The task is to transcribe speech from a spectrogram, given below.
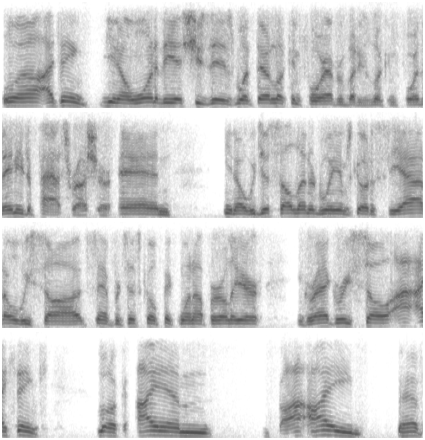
Well, I think, you know, one of the issues is what they're looking for, everybody's looking for. They need a pass rusher. And, you know, we just saw Leonard Williams go to Seattle. We saw San Francisco pick one up earlier, Gregory. So I, I think, look, I am, I, have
